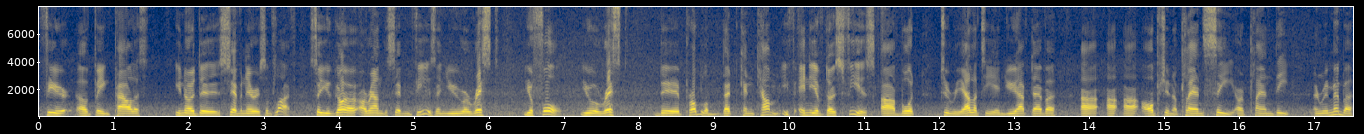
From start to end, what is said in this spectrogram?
fear of being powerless. You know, the seven areas of life. So you go around the seven fears and you arrest your fall. You arrest the problem that can come if any of those fears are brought to reality, and you have to have a, a, a, a option, a plan C or plan D. And remember,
